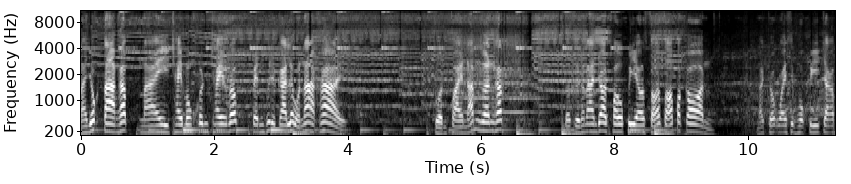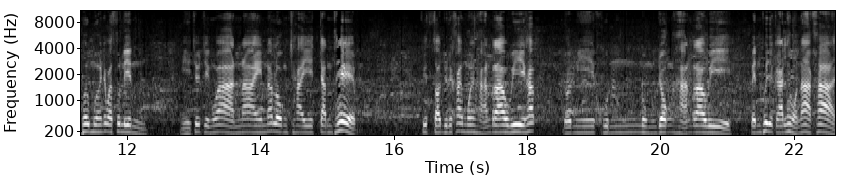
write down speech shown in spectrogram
นายกต่างครับนายชัยมงคลชัยรบเป็นผู้จัดการและหัวหน้าค่าย ส่วนฝ่ายน้ำเงินครับ ก็คือทางด้านยอดเปาเปียวสอสอประกรณ์นักชกวัย 16 ปีจากอำเภอเมืองจังหวัดสุรินทร์มีชื่อจริงว่านายนรงชัยจันเทพฟิตซ้อมอยู่ในค่ายมวยหานราวีครับ โดยมีคุณหนุ่มยงหานราวี เป็นผู้จัดการและหัวหน้าค่าย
